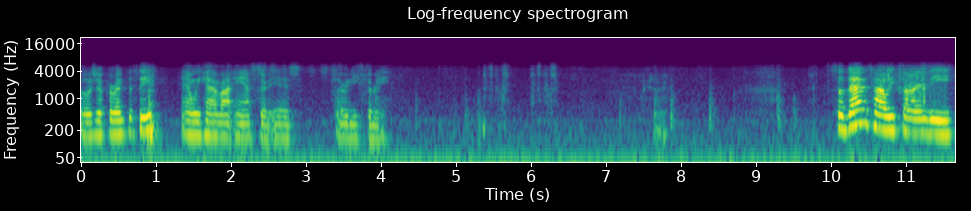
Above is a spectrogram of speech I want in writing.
Close your parenthesis, and we have our answer is 33. Okay. So that is how we find the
